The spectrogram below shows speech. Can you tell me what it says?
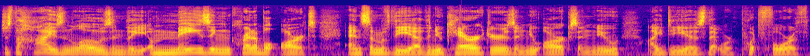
just the highs and lows and the amazing, incredible art and some of the uh, the new characters and new arcs and new ideas that were put forth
